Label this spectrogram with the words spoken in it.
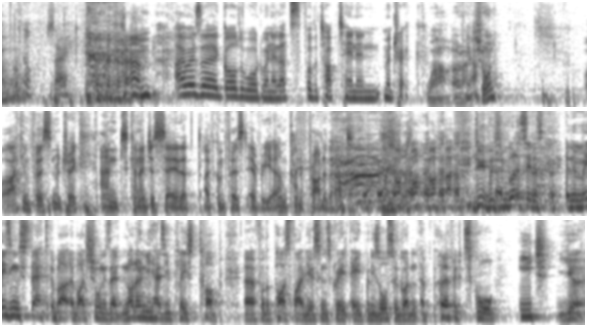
Oh, sorry. um, I was a gold award winner. That's for the top 10 in matric. Wow. All right. Yeah. Sean? Well, I came first in matric, and can I just say that I've come first every year? I'm kind of proud of that. Dude, but you've got to say this. An amazing stat about, about Sean is that not only has he placed top uh, for the past five years since grade eight, but he's also gotten a perfect score each year.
